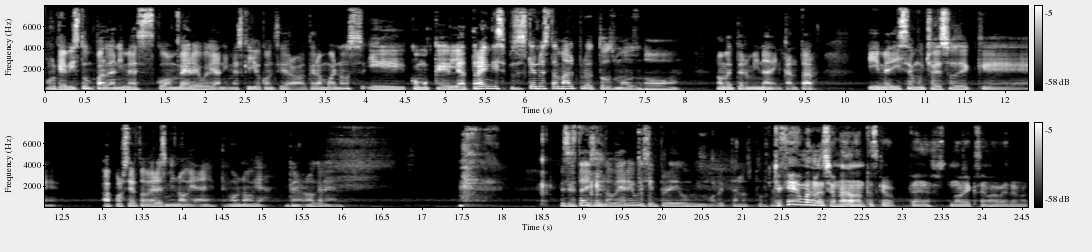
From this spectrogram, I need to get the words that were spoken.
Porque he visto un par de animes con Bere, güey, animes que yo consideraba que eran buenos y como que le atraen, dice, pues es que no está mal, pero de todos modos no, no me termina de encantar. Y me dice mucho eso de que, ah, por cierto, Bere es mi novia, ¿eh? Tengo novia, que no crean. Es que está diciendo Bere, güey, siempre digo mi morrita en los Creo podcasts. que ya hemos mencionado antes que tenías novia que se llama Vera, ¿no?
